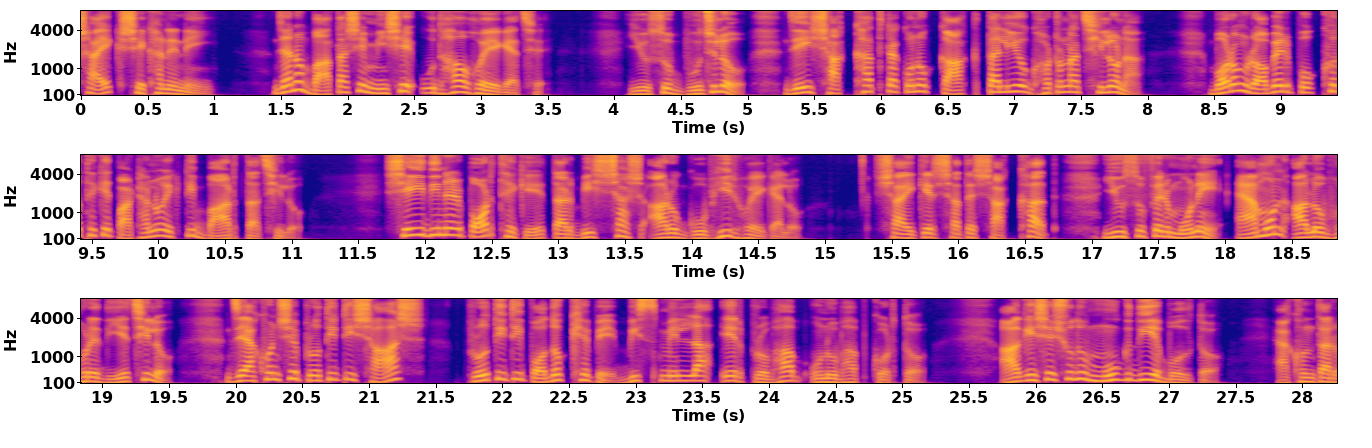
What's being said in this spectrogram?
শায়েক সেখানে নেই, যেন বাতাসে মিশে উধাও হয়ে গেছে। ইউসুফ বুঝল যে এই সাক্ষাৎটা কোনো কাকতালীয় ঘটনা ছিল না, বরং রবের পক্ষ থেকে পাঠানো একটি বার্তা ছিল। সেই দিনের পর থেকে তার বিশ্বাস আরও গভীর হয়ে গেল। শাইকের সাথে সাক্ষাৎ ইউসুফের মনে এমন আলো ভরে দিয়েছিল যে এখন সে প্রতিটি শ্বাস, প্রতিটি পদক্ষেপে বিসমিল্লাহ এর প্রভাব অনুভব করত। আগে সে শুধু মুখ দিয়ে বলত, এখন তার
